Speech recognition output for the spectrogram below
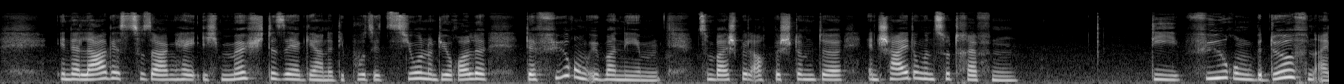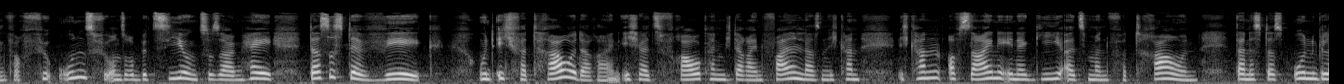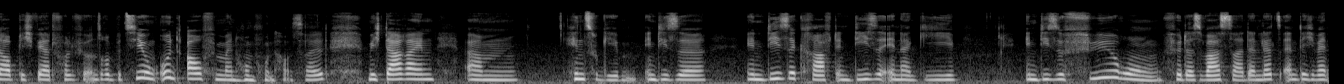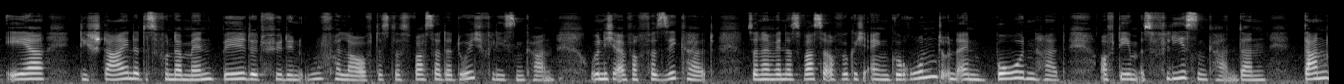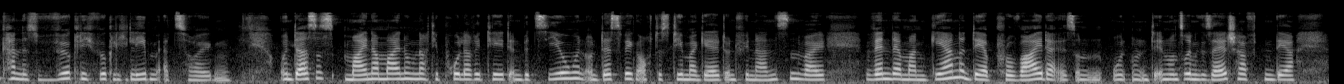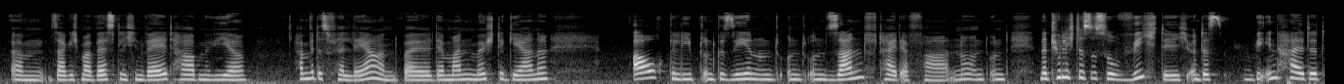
in der Lage ist zu sagen, hey, ich möchte sehr gerne die Position und die Rolle der Führung übernehmen, zum Beispiel auch bestimmte Entscheidungen zu treffen, die Führung bedürfen, einfach für uns, für unsere Beziehung zu sagen, hey, das ist der Weg, und ich vertraue da rein. Ich als Frau kann mich da rein fallen lassen. Ich kann, ich kann auf seine Energie als Mann vertrauen. Dann ist das unglaublich wertvoll für unsere Beziehung und auch für meinen Hormonhaushalt, mich da rein ähm, hinzugeben, in diese, in diese Kraft, in diese Energie, in diese Führung für das Wasser. Denn letztendlich, wenn er die Steine, das Fundament bildet für den Uferlauf, dass das Wasser da durchfließen kann und nicht einfach versickert, sondern wenn das Wasser auch wirklich einen Grund und einen Boden hat, auf dem es fließen kann, dann, dann kann es wirklich, wirklich Leben erzeugen. Und das ist meiner Meinung nach die Polarität in Beziehungen und deswegen auch das Thema Geld und Finanzen, weil wenn der Mann gerne der Provider ist und, und, und in unseren Gesellschaften der, ähm, sage ich mal, westlichen Welt haben wir, haben wir das verlernt, weil der Mann möchte gerne auch geliebt und gesehen und, und, und Sanftheit erfahren. Ne? Und, und natürlich, das ist so wichtig und das beinhaltet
